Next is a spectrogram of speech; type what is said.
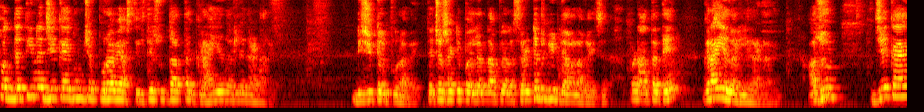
पद्धतीनं जे काही तुमचे पुरावे असतील ते सुद्धा आता ग्राह्य धरले जाणार आहेत. डिजिटल पुरावे. त्याच्यासाठी पहिल्यांदा आपल्याला सर्टिफिकेट द्यावं लागायचं पण आता ते ग्राह्य धरले जाणार आहे अजून जे काय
